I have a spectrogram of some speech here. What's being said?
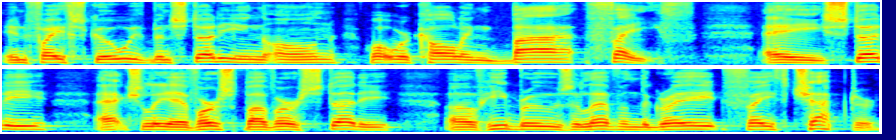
in faith school, we've been studying on what we're calling by faith, a study, actually a verse by verse study of Hebrews 11, the great faith chapter,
